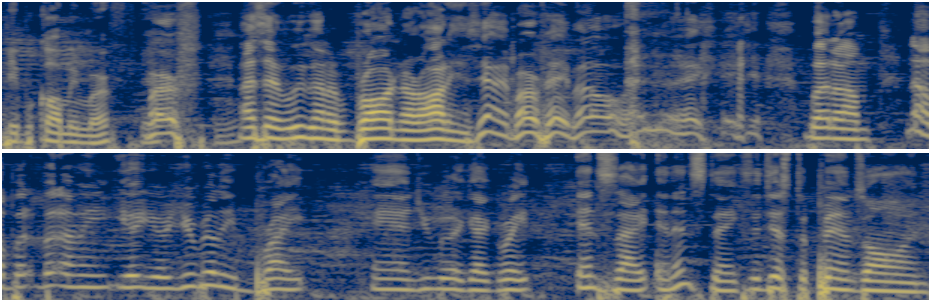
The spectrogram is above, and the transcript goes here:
People call me Murph. Yeah. Murph. Mhm. I said we're gonna broaden our audience. Yeah, Murph. Hey, hey. but um, no, but but I mean, you're you're you're really bright, and you really got great insight and instincts. It just depends on,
